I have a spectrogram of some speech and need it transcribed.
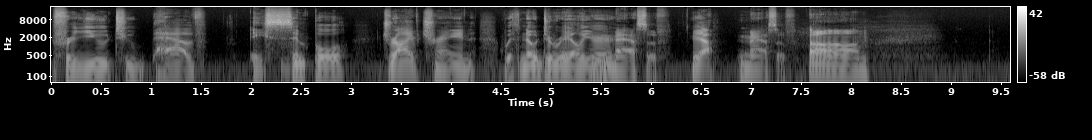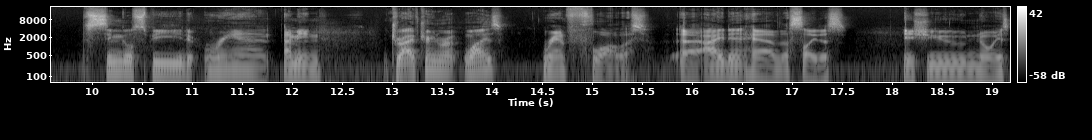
for you to have a simple drivetrain with no derailleur? Massive. yeah. massive. Um, single speed ran. I mean, drivetrain wise, ran flawless. Uh, I didn't have the slightest issue noise.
